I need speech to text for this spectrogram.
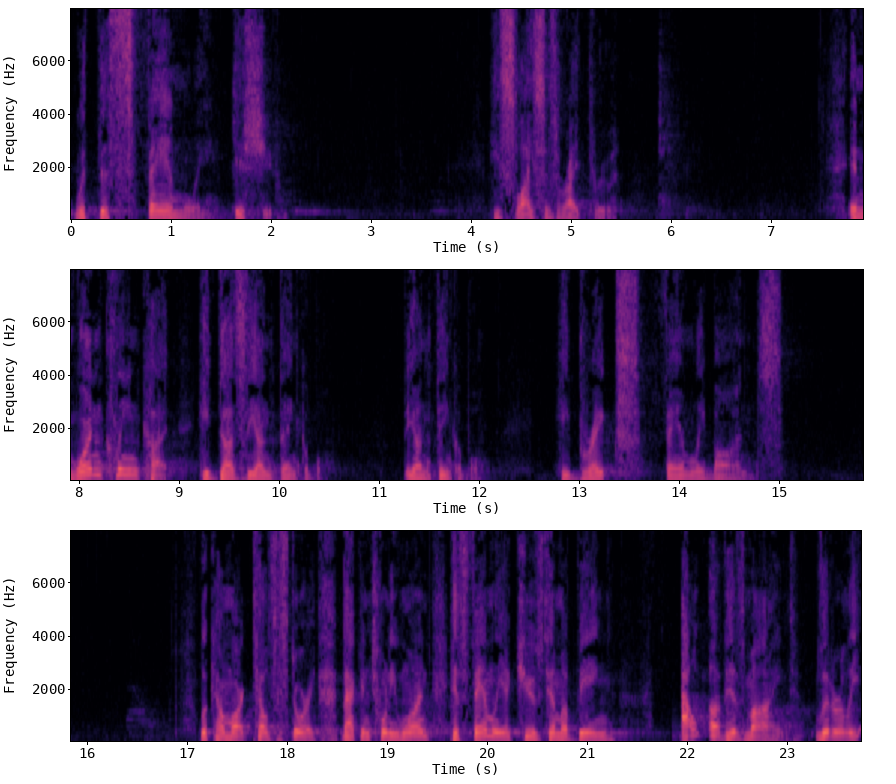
with this family issue? He slices right through it. In one clean cut, he does the unthinkable. The unthinkable. He breaks family bonds. Look how Mark tells the story. Back in 21, his family accused him of being out of his mind, literally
